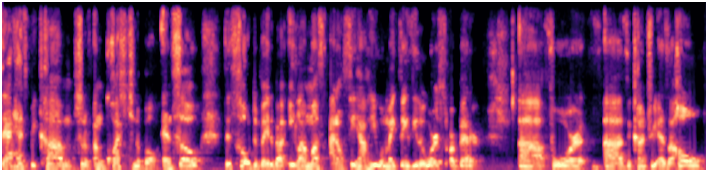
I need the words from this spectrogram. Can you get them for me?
that has become sort of unquestionable. And so, this whole debate about Elon Musk, I don't see how he will make things either worse or better uh, for uh, the country as a whole.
